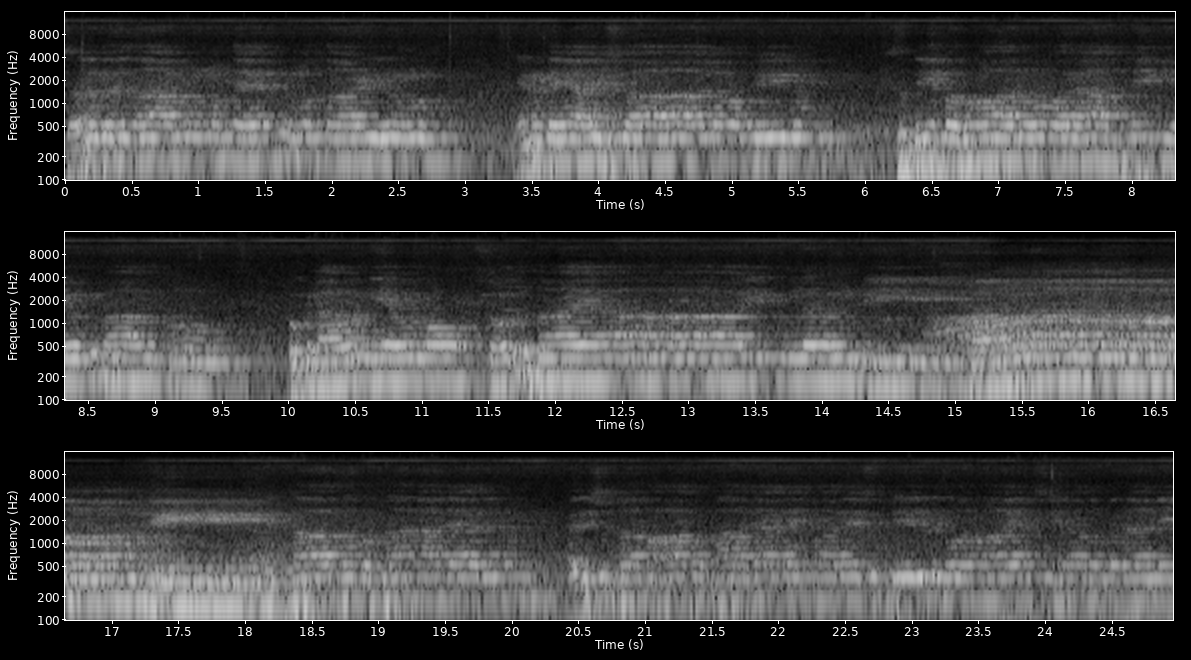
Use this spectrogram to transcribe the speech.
സകലപരിതാപങ്ങളും നേരങ്ങളും നാഴികകളും ഞങ്ങളുടെ ആയുഷ്കാലമൊക്കെയിലും സ്തുതിയും ബഹുമാനവും ആരാധനയും യോഗ്യമാകുന്നു. ബഹുലാവണ്യവുമോ സ്വതന്ത്രമായ പ്രധാനാചാര്യനും പരിശുദ്ധ മഹാപ്രധാനാചാര്യന്മാരെ ശുദ്ധീകരിക്കുന്നതുമായ സിംഹാതമ്പുരാനെ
